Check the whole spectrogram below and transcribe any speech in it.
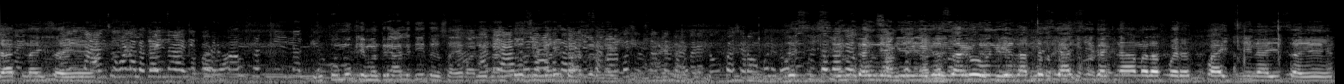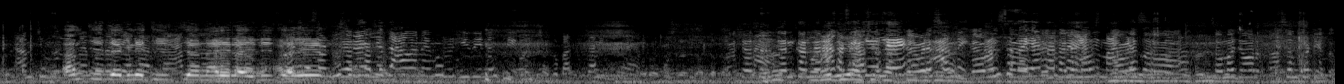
जात नाही साहेब. आमचं कोणाला काही नाही भर पावसात मी लग्न उपमुख्यमंत्री आले तिथं साहेब आले आणि तहसीलदार इथं हजर नाही. सकाळपासून संध्याकाळपर्यंत उपाशी राहून कोणी जशी शिवकन्या गेली जसा रोहन गेला तशी अशी घटना आम्हाला परत पाहायची नाही साहेब. आमची जगण्याची इच्छा नाही राहिली साहेब. दुसऱ्यांची जावा नाही म्हणून ही विनंती आहे तुमच्याकडे. बाकी काहीच नाही असं आहे, ज्यावेळेस ज्यावेळेस ज्यावेळेस अं, समाजावर संकट येतं.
